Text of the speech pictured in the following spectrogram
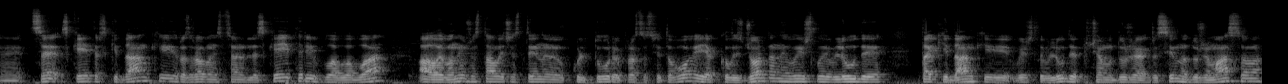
Е, Це скейтерські данки, розроблені спеціально для скейтерів, бла бла бла. Але вони вже стали частиною культури просто світової, як колись Джордани вийшли в люди, так і данки вийшли в люди, причому дуже агресивно, дуже масово.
